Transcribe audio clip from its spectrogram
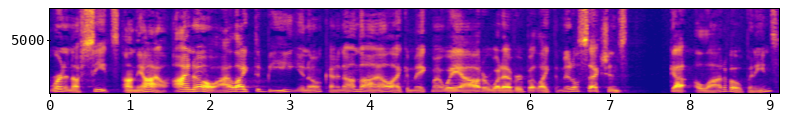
weren't enough seats on the aisle. I know, I like to be, you know, kind of on the aisle. I can make my way out or whatever, but like the middle section's got a lot of openings,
